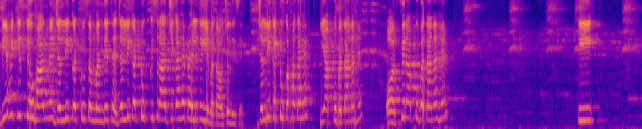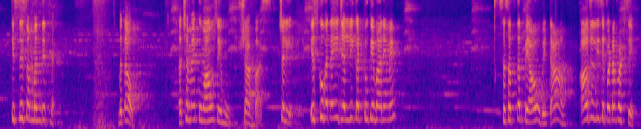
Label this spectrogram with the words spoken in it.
दिया है किस त्योहार में जल्लीकट्टू संबंधित है? जल्लीकट्टू किस राज्य का है? पहले तो ये बताओ जल्दी से। जल्लीकट्टू कहाँ का है? ये आपको बताना है। और फिर आपको बताना है कि किससे संबंधित है। बताओ। अच्छा मैं कुमाऊं से हूँ। शाबाश। चलिए, इसको बताइए जल्लीकट्टू के बारे में। सत्तर पे आओ बेटा। आओ जल्दी से, फटाफट से।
